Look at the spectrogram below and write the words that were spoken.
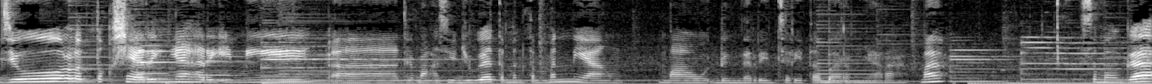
Jul untuk sharingnya hari ini. Eh, terima kasih juga teman-teman yang mau dengerin cerita barengnya Rahma. Semoga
